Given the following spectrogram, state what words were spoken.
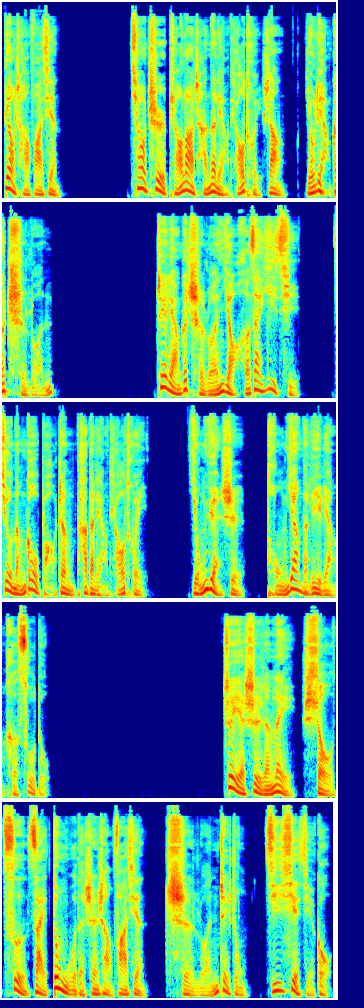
调查发现，鞘翅瓢蜡蝉的两条腿上有两个齿轮，这两个齿轮咬合在一起，就能够保证它的两条腿。永远是同样的力量和速度，这也是人类首次在动物的身上发现齿轮这种机械结构。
